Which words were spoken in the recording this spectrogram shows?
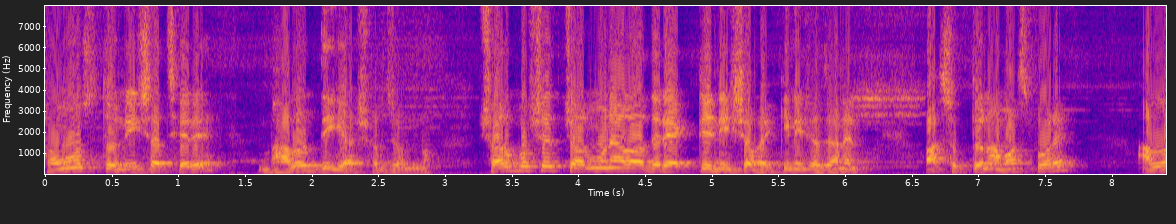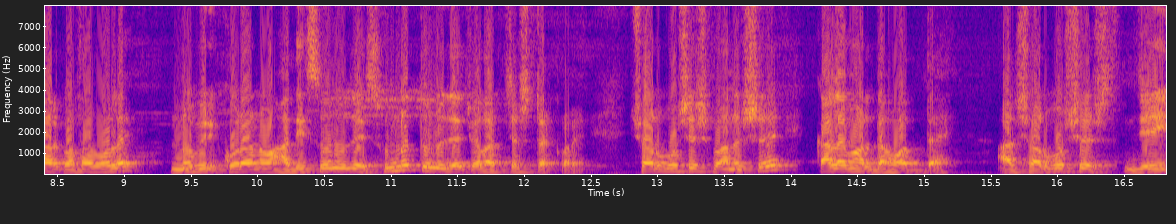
সমস্ত নেশা ছেড়ে ভালোর দিকে আসার জন্য। সর্বশেষ চরমনে আলাদের একটি নেশা হয়, কি নেশা জানেন? পাঁচক্ত নামাজ পড়ে আল্লাহর কথা বলে, নবীর কোরআন ও হাদিস অনুযায়ী, সুন্নত অনুযায়ী চলার চেষ্টা করে। সর্বশেষ মানুষে কালেমার দাওয়াত দেয়। আর সর্বশেষ যেই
